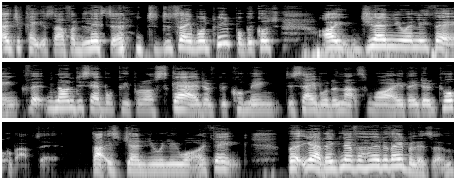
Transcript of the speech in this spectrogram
educate yourself and listen to disabled people because I genuinely think that non disabled people are scared of becoming disabled and that's why they don't talk about it. That is genuinely what I think. But yeah, they'd never heard of ableism.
